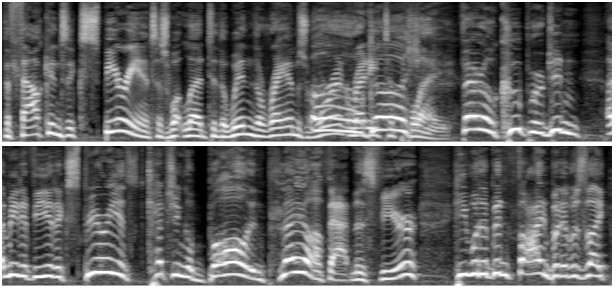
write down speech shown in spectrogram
the Falcons' experience is what led to the win. The Rams weren't Oh, ready gosh. to play. Pharoh Cooper didn't. I mean, if he had experienced catching a ball in playoff atmosphere, he would have been fine. But it was like,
